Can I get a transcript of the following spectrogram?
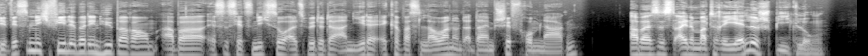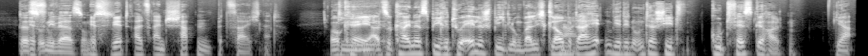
Wir wissen nicht viel über den Hyperraum, aber es ist jetzt nicht so, als würde da an jeder Ecke was lauern und an deinem Schiff rumnagen. Aber es ist eine materielle Spiegelung des Es- Universums. Es wird als ein Schatten bezeichnet. Okay, also keine spirituelle Spiegelung, weil ich glaube, Nein. da hätten wir den Unterschied gut festgehalten. Ja,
